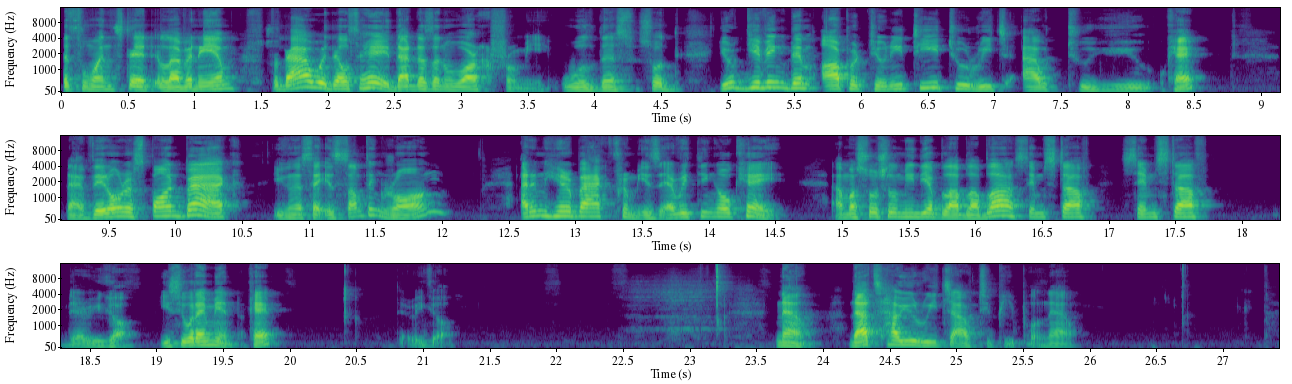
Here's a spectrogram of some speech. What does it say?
it's Wednesday at 11 a.m. So that way they'll say, hey, that doesn't work for me. Will this? So you're giving them opportunity to reach out to you. Okay. Now, if they don't respond back, you're gonna say, is something wrong? I didn't hear back from you. Is everything okay? I'm a social media, blah, blah, blah. Same stuff, same stuff. There you go. You see what I mean? Okay. There we go. Now, that's how you reach out to people. Now,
